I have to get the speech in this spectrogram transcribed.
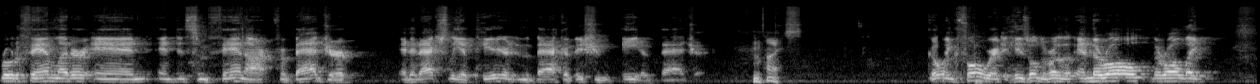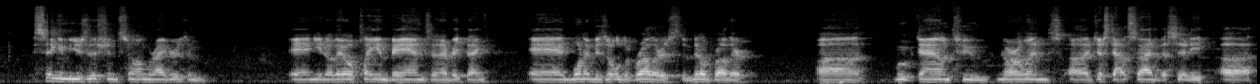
wrote a fan letter and and did some fan art for Badger, and it actually appeared in the back of issue eight of Badger. Nice. Going forward, his older brother, and they're all they're all like singing musicians, songwriters, and and you know they all play in bands and everything. And one of his older brothers, the middle brother, uh, moved down to New Orleans, uh, just outside of the city, uh,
